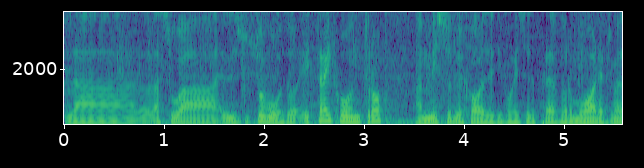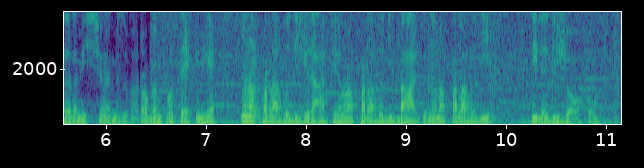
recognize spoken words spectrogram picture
la, la sua, il suo voto e tra i contro ha messo due cose tipo che se il Predator muore prima della missione, insomma, robe un po' tecniche, non ha parlato di grafica, non ha parlato di bug, non ha parlato di stile di gioco.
